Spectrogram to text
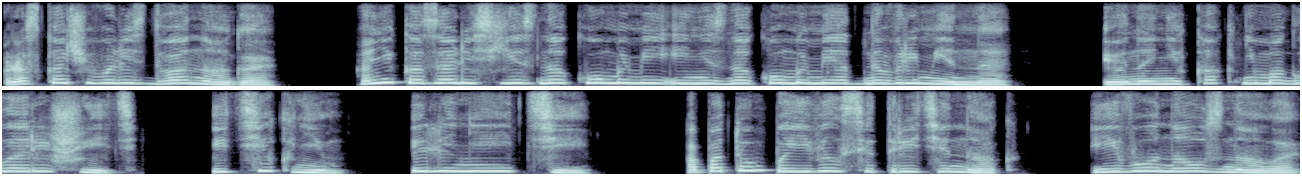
раскачивались два нага. Они казались ей знакомыми и незнакомыми одновременно и она никак не могла решить, идти к ним или не идти. А потом появился третий наг, и его она узнала.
